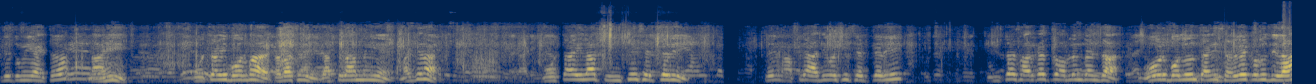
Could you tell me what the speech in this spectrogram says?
इथे तुम्ही यायचं? नाही. कोचाई बोरमाळ तलासरी जास्त लांब नाहीये. माहिती ना? कोचाईला तीनशे शेतकरी. ते आपले आदिवासी शेतकरी. तुमच्यासारखाच प्रॉब्लेम त्यांचा. गोड बोलून त्यांनी सर्वे करू दिला.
